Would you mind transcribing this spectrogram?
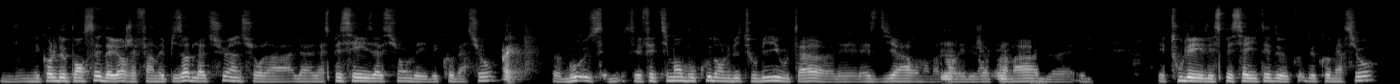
une école de pensée. D'ailleurs, j'ai fait un épisode là-dessus, hein, sur la, la, spécialisation des, des commerciaux. Ouais. Euh, c'est effectivement beaucoup dans le B2B où tu as les, les, SDR, on en a mmh. parlé déjà pas mal, et, et tous les, les spécialités de, de commerciaux.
